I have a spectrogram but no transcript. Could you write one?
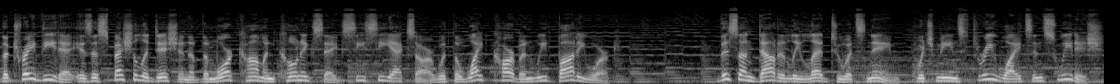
The Trevita is a special edition of the more common Koenigsegg CCXR with the white carbon weave bodywork. This undoubtedly led to its name, which means three whites in Swedish.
